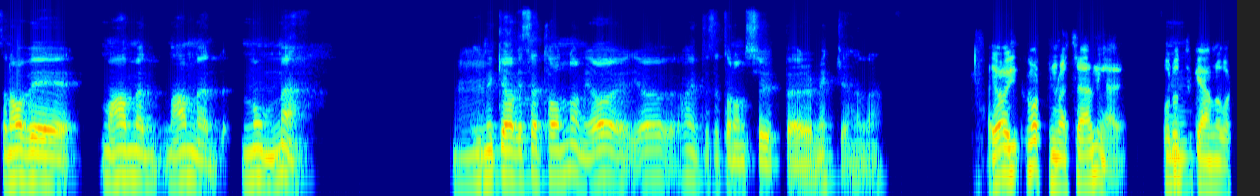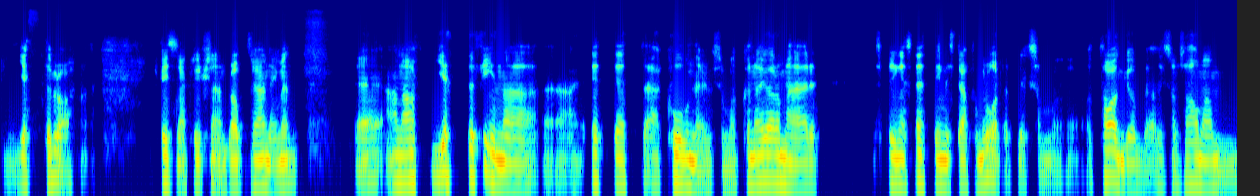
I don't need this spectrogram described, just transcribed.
Sen har vi Mohammed, Mohammed Momme. Mm. Hur mycket har vi sett honom? Jag, jag har inte sett honom super mycket heller. Jag har varit på några träningar och då mm. tycker jag han har varit jättebra. Det finns några klyschor, bra på träning, men eh, han har haft jättefina 1-1 eh, aktioner, liksom, att kunna göra de här springa snett in i straffområdet liksom, och ta en gubbe, liksom, så har man,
